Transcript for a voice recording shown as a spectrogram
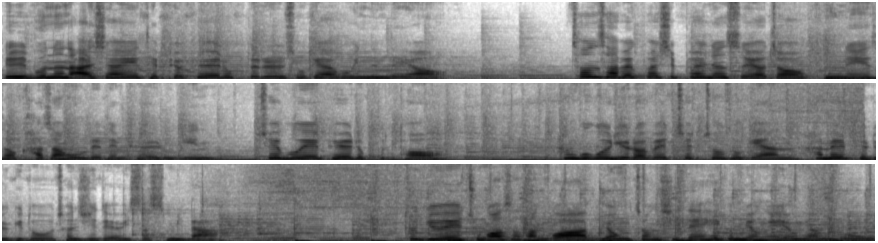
일부는 아시아의 대표 표회록들을 소개하고 있는데요. 1488년 쓰여져 국내에서 가장 오래된 표회록인 최부의 표회록부터 한국을 유럽에 최초 소개한 하멜 표류기도 전시되어 있었습니다. 특유의 중화사상과 명청시대 해금령의 영향으로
